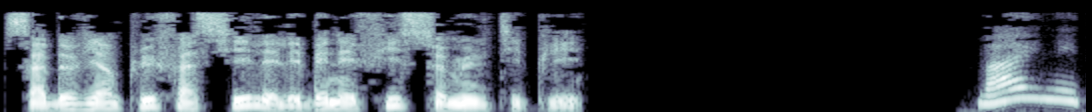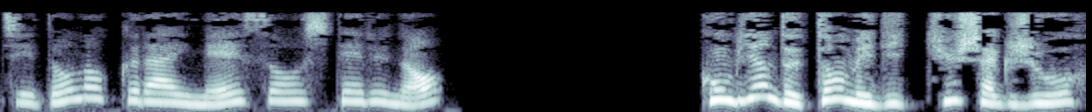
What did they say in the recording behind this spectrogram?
Ça devient plus facile et les bénéfices se multiplient. 毎日どのくらい瞑想してるの Combien de temps médites-tu chaque jour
